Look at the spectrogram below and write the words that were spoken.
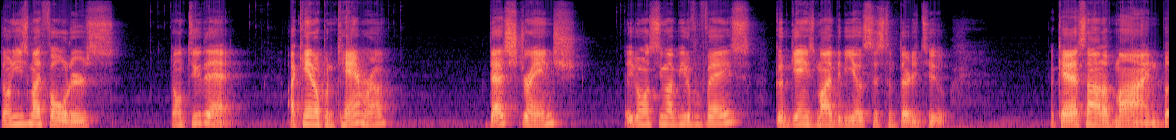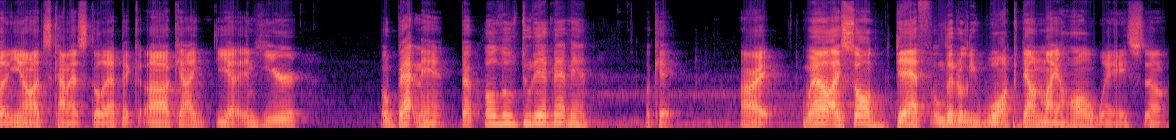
Don't use my folders. Don't do that. I can't open camera. That's strange. You don't want to see my beautiful face? Good Games My Video System 32. Okay, that's not of mine, but, you know, it's kind of still epic. Uh, can I, yeah, in here... Oh, Batman. Ba oh, little doodad Batman. Okay. Alright. Well, I saw Death literally walk down my hallway, so...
